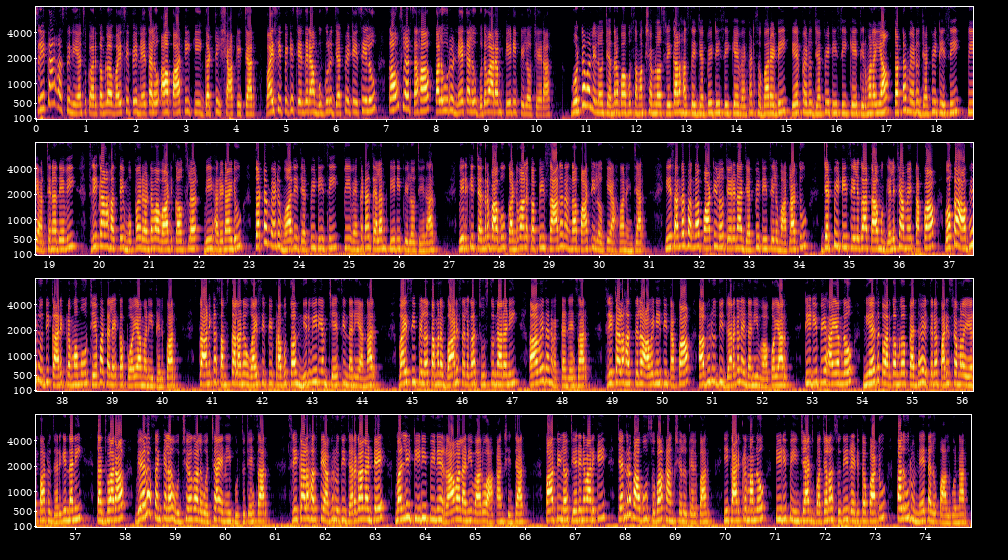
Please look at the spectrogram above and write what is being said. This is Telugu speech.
శ్రీకాళహస్తి నియోజకవర్గంలో వైసీపీ నేతలు ఆ పార్టీకి గట్టి షాక్ ఇచ్చారు. వైసీపీకి చెందిన ముగ్గురు జడ్పీటీసీలు కౌన్సిలర్ సహా పలువురు నేతలు బుధవారం టీడీపీలో చేరారు. ఉండవల్లిలో చంద్రబాబు సమక్షంలో Srikalahasti ZPTC K Venkata Subbareddy Yerpedu ZPTC K Tirumalaiah Thottambedu ZPTC P Archanadevi Srikalahasti ముప్పై రెండవ ward councillor V Harinaidu Thottambedu మాజీ జడ్పీటీసీ పి వెంకటాచలం టీడీపీలో చేరారు. వీరికి చంద్రబాబు కండువాలు కప్పి సాధారణంగా పార్టీలోకి ఆహ్వానించారు. ఈ సందర్భంగా పార్టీలో చేరిన జడ్పీటీసీలు మాట్లాడుతూ జడ్పీటీసీలుగా తాము గెలిచామే తప్ప ఒక అభివృద్ధి కార్యక్రమము చేపట్టలేకపోయామని తెలిపారు. స్థానిక సంస్థలను వైసీపీ ప్రభుత్వం నిర్వీర్యం చేసిందని అన్నారు. వైసీపీలో తమను బానిసలుగా చూస్తున్నారని ఆవేదన వ్యక్తం చేశారు. శ్రీకాళహస్తిలో అవినీతి తప్ప అభివృద్ధి జరగలేదని వాపోయారు. టీడీపీ హయాంలో నియోజకవర్గంలో పెద్ద ఎత్తున పరిశ్రమల ఏర్పాటు జరిగిందని తద్వారా వేల సంఖ్యలో ఉద్యోగాలు వచ్చాయని గుర్తు చేశారు. శ్రీకాళహస్తి అభివృద్ధి జరగాలంటే మళ్ళీ టీడీపీనే రావాలని వారు ఆకాంక్షించారు. పార్టీలో చేరిన వారికి చంద్రబాబు శుభాకాంక్షలు తెలిపారు. ఈ కార్యక్రమంలో టీడీపీ ఇన్ఛార్జ్ బొజ్జల సుధీర్ రెడ్డితో పాటు పలువురు నేతలు పాల్గొన్నారు.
